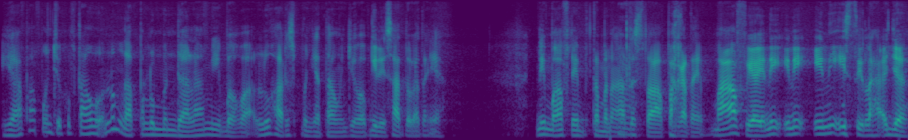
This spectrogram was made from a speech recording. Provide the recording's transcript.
Ya apa pun cukup tahu, lu nggak perlu mendalami bahwa lu harus punya tanggung jawab. Gini satu katanya, ini maaf nih teman artis atau apa katanya. Maaf ya ini ini ini istilah aja.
